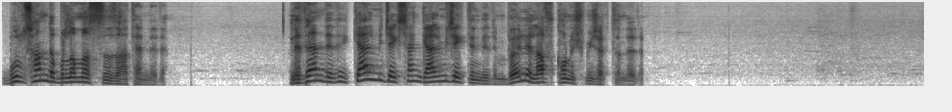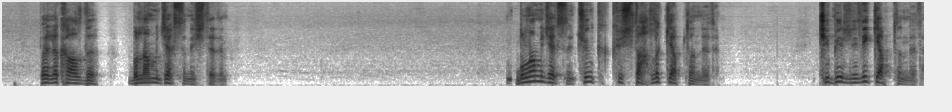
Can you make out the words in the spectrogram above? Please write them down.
Bulsan da bulamazsın zaten dedim. Neden dedi? Gelmeyeceksen gelmeyecektin dedim. Böyle laf konuşmayacaktın dedim. Böyle kaldı. Bulamayacaksın iş dedim. Bulamayacaksın çünkü küstahlık yaptın dedim. Kibirlilik yaptın dedim.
